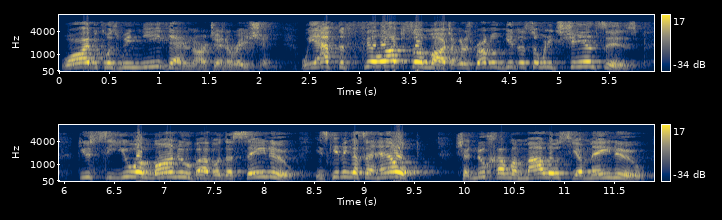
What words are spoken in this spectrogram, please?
Why? Because we need that in our generation. We have to fill up so much. HaKadosh Baruch Hu gives us so many chances. You see, you alanu b'avodasenu. He's giving us a help. Shanucha lamalos yameinu.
